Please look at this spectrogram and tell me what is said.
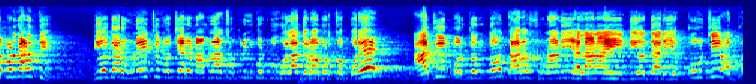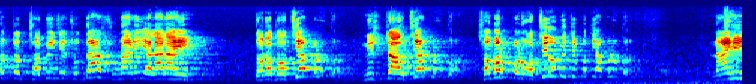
ଆପଣ ଜାଣନ୍ତି ଦୁଇ ହଜାର ଉଣେଇଶ ମସିହାରେ ମାମଲା ସୁପ୍ରିମକୋର୍ଟକୁ ଗଲା ଦେଢ଼ ବର୍ଷ ପରେ ଆଜି ପର୍ଯ୍ୟନ୍ତ ତାର ଶୁଣାଣି ହେଲା ନାହିଁ ଦୁଇ ହଜାର ଏକୋଇଶ ଅଗଷ୍ଟ ଛବିଶ ସୁଦ୍ଧା ଶୁଣାଣି ହେଲା ନାହିଁ ଦରଦ ଅଛି ଆପଣଙ୍କର ନିଷ୍ଠା ଅଛି ଆପଣଙ୍କର ସମର୍ପଣ ଅଛି ଅଭିଜ୍ଞ ପ୍ରତି ଆପଣଙ୍କର ନାହିଁ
